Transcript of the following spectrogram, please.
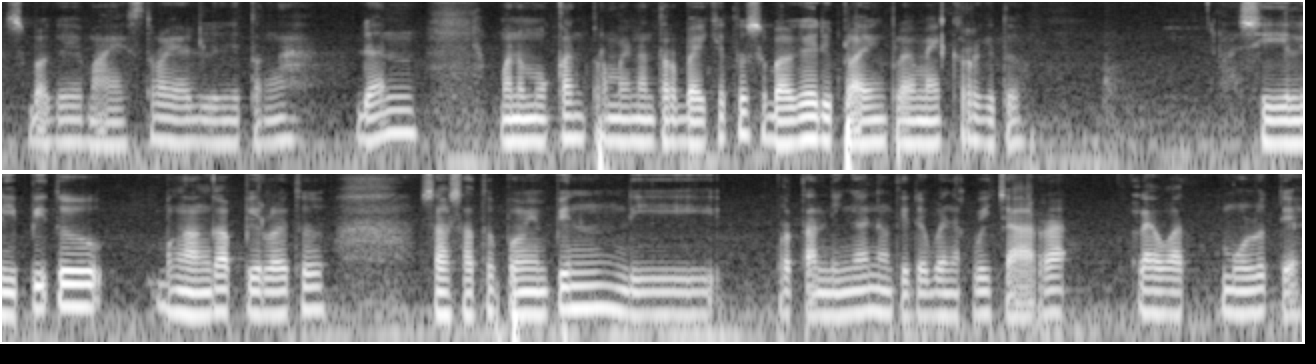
sebagai maestro ya di lini tengah dan menemukan permainan terbaik itu sebagai di playing playmaker gitu. Si Lipi tuh menganggap Pirlo itu salah satu pemimpin di pertandingan yang tidak banyak bicara lewat mulut ya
